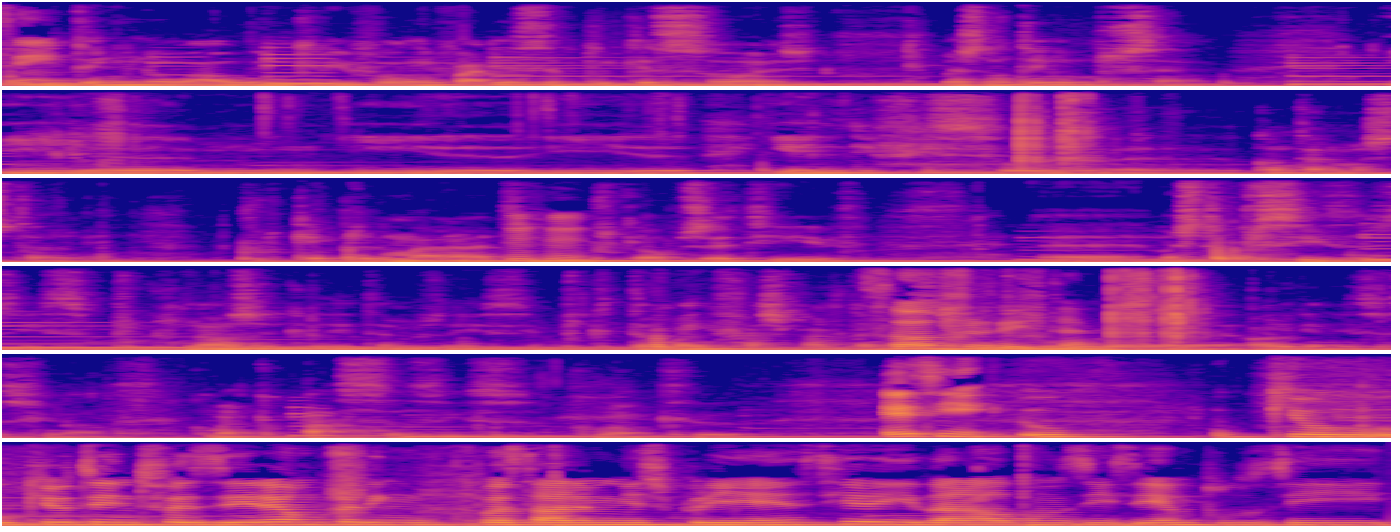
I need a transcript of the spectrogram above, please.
Sim. E tem know-how incrível em várias aplicações, mas não tem emoção. E, e é-lhe difícil uh, contar uma história porque é pragmático, uhum. porque é objetivo. Uh, mas tu precisas disso, porque nós acreditamos nisso e porque também faz parte da Só nossa acreditamos. cultura organizacional. Como é que passas isso? Como é que... É assim, o, o que, eu, o que eu tento fazer é um bocadinho passar a minha experiência e dar alguns exemplos e,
